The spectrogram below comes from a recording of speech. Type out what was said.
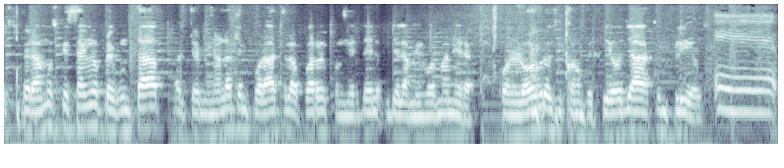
Esperamos que esta misma pregunta al terminar la temporada te la pueda responder de, de la mejor manera, con logros y con objetivos ya cumplidos. Eh,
